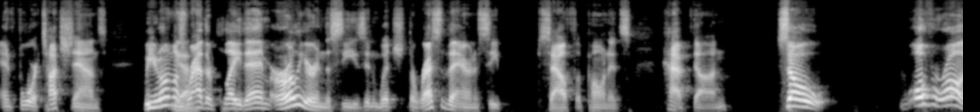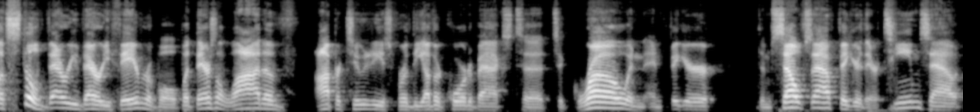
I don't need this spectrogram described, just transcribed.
and four touchdowns. But you'd almost yeah. rather play them earlier in the season, which the rest of the NFC South opponents have done. So overall, it's still very, very favorable, but there's a lot of opportunities for the other quarterbacks to to grow and, and figure themselves out, figure their teams out,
